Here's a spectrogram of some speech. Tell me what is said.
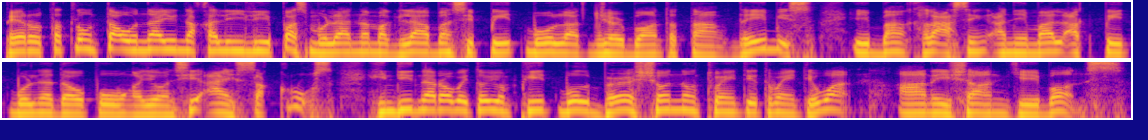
Pero tatlong taon na yung nakalilipas mula na maglaban si Pitbull at Gervonta Tank Davis. Ibang klaseng animal at Pitbull na daw po ngayon si Isaac Cruz. Hindi na raw ito yung Pitbull version ng 2021. Ani Sean Gibbons.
